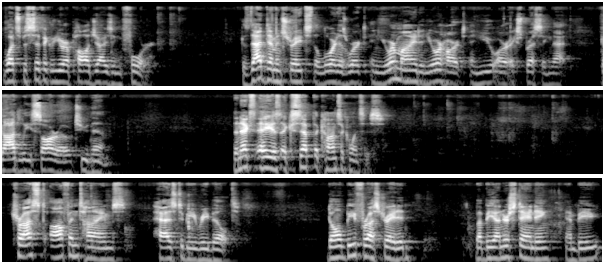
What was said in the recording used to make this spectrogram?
what specifically you're apologizing for. Because that demonstrates the Lord has worked in your mind and your heart, and you are expressing that godly sorrow to them. The next A is accept the consequences. Trust oftentimes has to be rebuilt. Don't be frustrated but be understanding and be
